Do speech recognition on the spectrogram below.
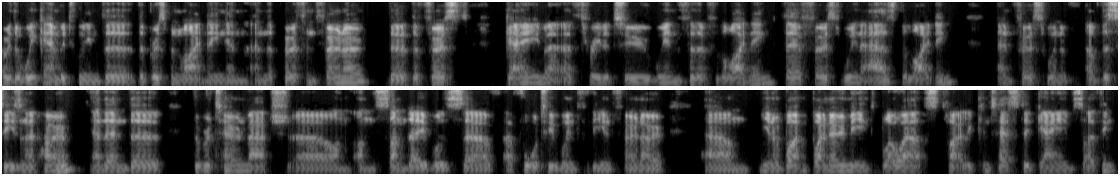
over the weekend between the the Brisbane Lightning and and the Perth Inferno. The the first game a, a three to two win for the for the Lightning, their first win as the Lightning, and first win of, of the season at home. And then the the return match uh, on on Sunday was uh, a four two win for the Inferno. Um, you know, by by no means blowouts, tightly contested games. I think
